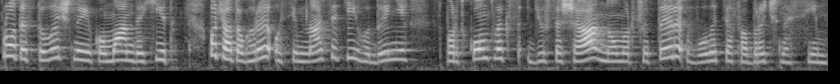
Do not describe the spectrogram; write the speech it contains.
проти столичної команди Хіт. Початок гри о 17-й годині. Спорткомплекс Дю США номер 4 вулиця Фабрична 7.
